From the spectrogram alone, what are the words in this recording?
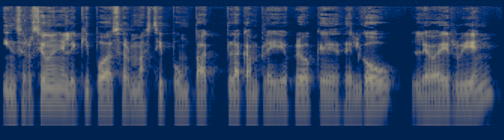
inserción en el equipo va a ser más tipo un pack, plug and play. Yo creo que desde el Go le va a ir bien,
